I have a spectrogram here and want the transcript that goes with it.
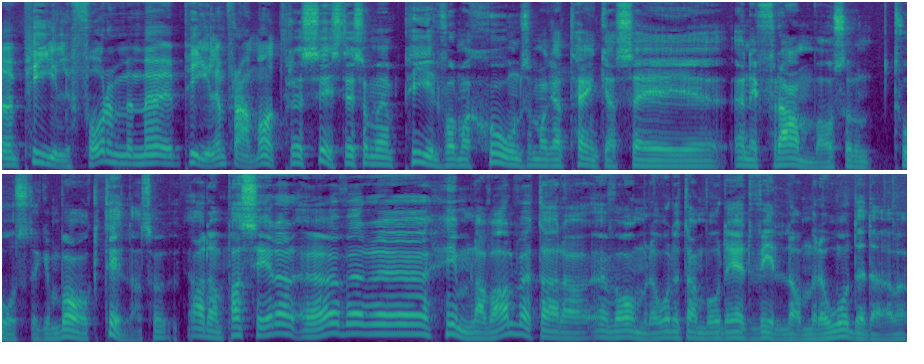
Som en pilform med pilen framåt. Precis, det är som en pilformation som man kan tänka sig eh, en i fram va? och så två stycken bak till. Alltså, ja, de passerar över eh, himlavalvet där, eh, över området han bor. Det är ett villaområde där. Va?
